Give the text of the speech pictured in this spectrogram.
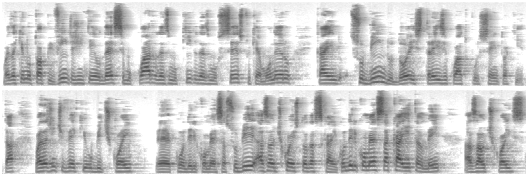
Mas aqui no top 20 a gente tem o 14, 15, 16, que é Monero, caindo, subindo 2, 3 e 4% aqui, tá? Mas a gente vê que o Bitcoin, é, quando ele começa a subir, as altcoins todas caem. Quando ele começa a cair também, as altcoins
